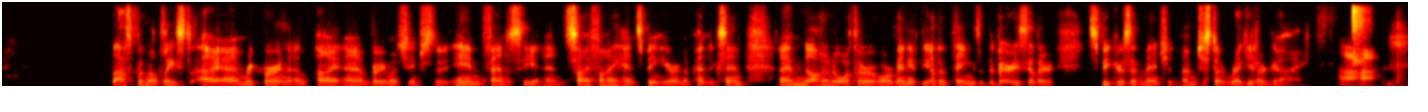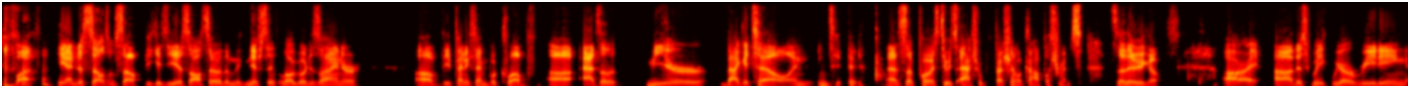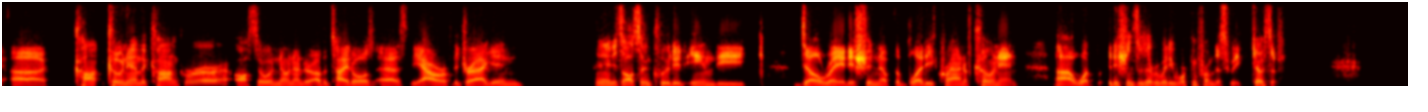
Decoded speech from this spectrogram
Last but not least, I am Rick Byrne, and I am very much interested in fantasy and sci-fi, hence being here on Appendix N. I am not an author or many of the other things that the various other speakers have mentioned. I'm just a regular guy. Uh-huh. But he undersells himself because he is also the magnificent logo designer of the Appendix N Book Club uh, as a mere bagatelle and, and, as opposed to its actual professional accomplishments. So there you go. All right. Uh, this week we are reading uh, Con- Conan the Conqueror, also known under other titles as The Hour of the Dragon. And it's also included in the Del Rey edition of The Bloody Crown of Conan. Uh, what editions is everybody working from this week? Joseph.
